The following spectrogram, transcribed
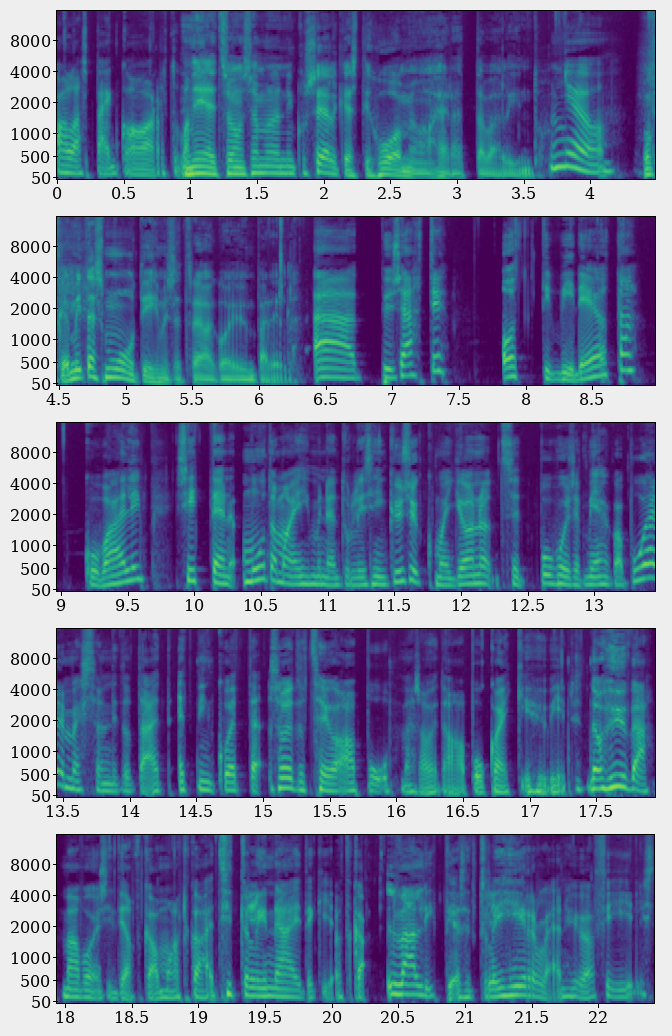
alaspäin kaartuva. Niin, että se on semmoinen niinku selkeästi huomioon herättävä lintu. Joo. Okei, mitäs muut ihmiset reagoi ympärillä? Ää, pysähtyi, otti videota, kuvaili. Sitten muutama ihminen tuli siinä kysyä, kun mä jono, se puhuin se miehen kanssa puhelimessa, niin tota, että et niinku, että soitat se jo apua. Mä soitan apua, kaikki hyvin. No hyvä, mä voin sitten jatkaa matkaa. Sitten oli näitäkin, jotka välitti ja sitten tuli hirveän hyvä fiilis.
